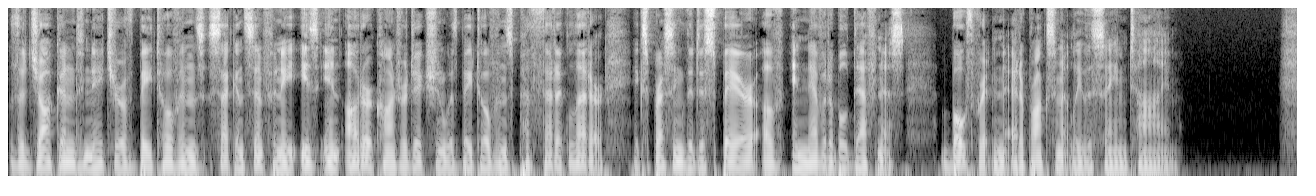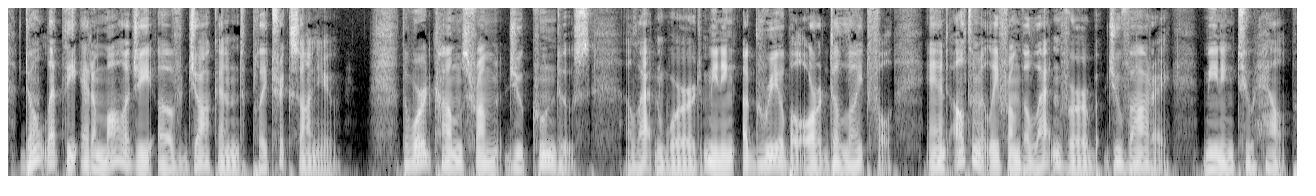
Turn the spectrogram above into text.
The jocund nature of Beethoven's Second Symphony is in utter contradiction with Beethoven's pathetic letter expressing the despair of inevitable deafness, both written at approximately the same time. Don't let the etymology of jocund play tricks on you. The word comes from jucundus, a Latin word meaning agreeable or delightful, and ultimately from the Latin verb juvare, meaning to help.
